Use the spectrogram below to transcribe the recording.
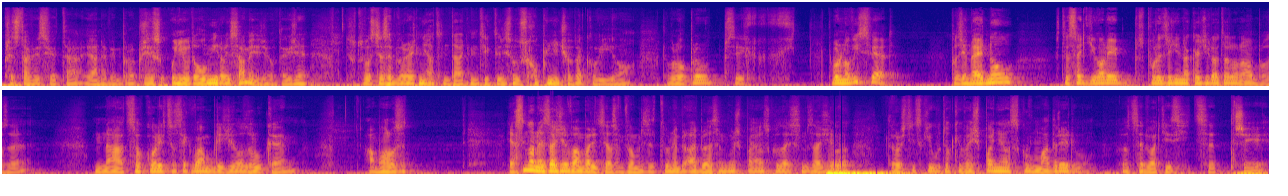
představě světa, já nevím proč, protože oni to umírali sami, že jo? takže jsou to vlastně sebevražní atentátníci, kteří jsou schopni něčeho takového. To bylo opravdu psych... to byl nový svět. Protože najednou jste se dívali s podezřením na každý letadlo na obloze, na cokoliv, co se k vám blížilo s lukem a mohlo se já jsem to nezažil v Americe, já jsem v Americe tu nebyl, ale byl jsem v Španělsku, takže jsem zažil teroristické útoky ve Španělsku v Madridu v roce 2003,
